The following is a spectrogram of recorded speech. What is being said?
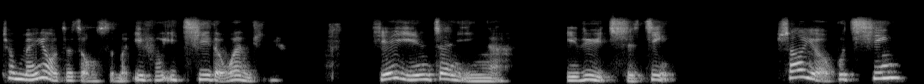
就没有这种什么一夫一妻的问题，邪淫正淫啊，一律持净，稍有不清，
